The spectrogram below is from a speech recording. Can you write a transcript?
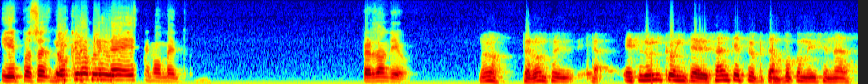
y pues no creo que sea este momento. Perdón, Diego. no, no, perdón, es lo único interesante, pero que tampoco me dice nada.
